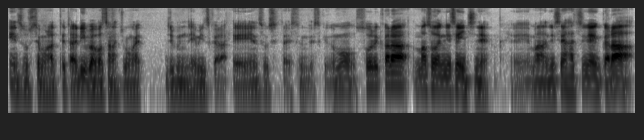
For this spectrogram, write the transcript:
ー、演奏してもらってたり馬場さんが自分が自分で自ら、えー、演奏してたりするんですけどもそれからまあそれは2001年、えー、まあ2008年から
